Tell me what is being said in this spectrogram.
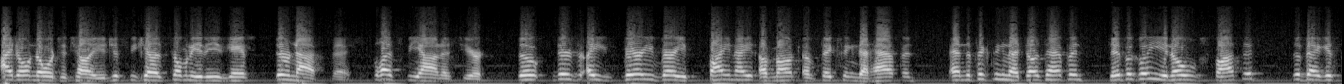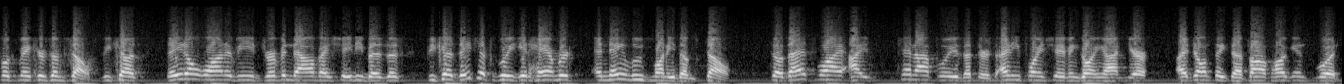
I don't know what to tell you, just because so many of these games, they're not fixed. Let's be honest here. So there's a very, very finite amount of fixing that happens. And the fixing that does happen, typically, you know, faucet, the Vegas bookmakers themselves, because they don't want to be driven down by shady business because they typically get hammered and they lose money themselves. So that's why I cannot believe that there's any point shaving going on here. I don't think that Bob Huggins would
